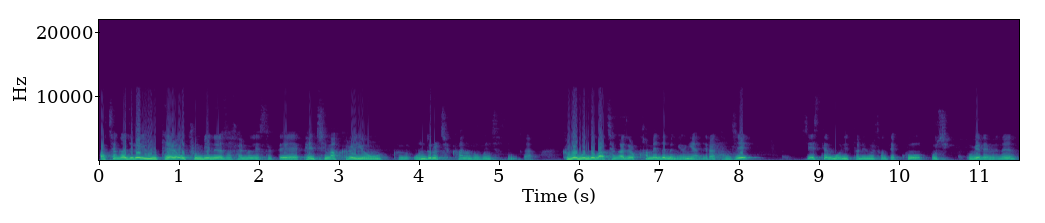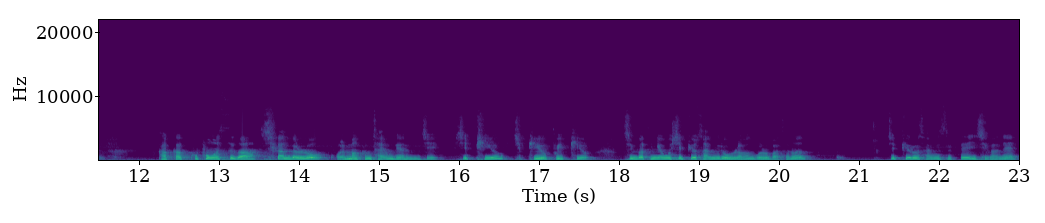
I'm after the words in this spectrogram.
마찬가지로 인텔 OpenVINO에서 설명했을 때 벤치마크를 이용 그 온도를 체크하는 부분이 있었습니다. 그 부분도 마찬가지로 command 명령이 아니라 단지 시스템 모니터링을 선택 후 보시, 보게 되면은 각각 퍼포먼스가 시간별로 얼만큼 사용되었는지 CPU, GPU, VPU 지금 같은 경우 CPU 사용률이 올라간 걸로 봐서는 CPU를 사용했을 때 이 시간에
